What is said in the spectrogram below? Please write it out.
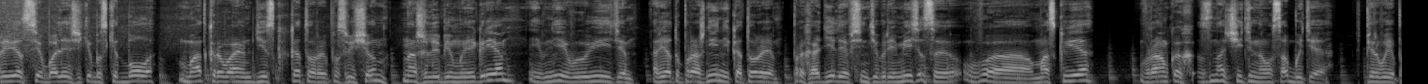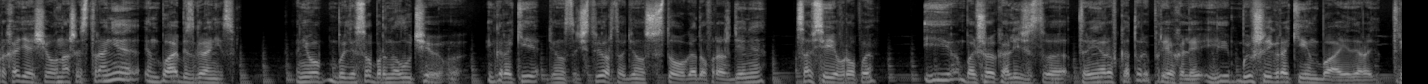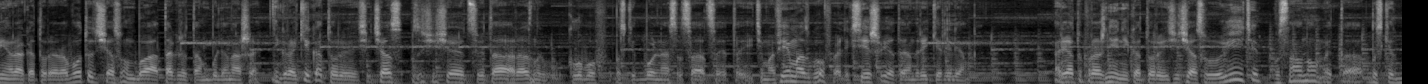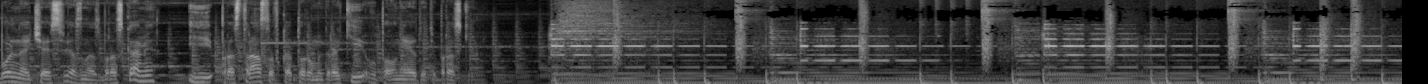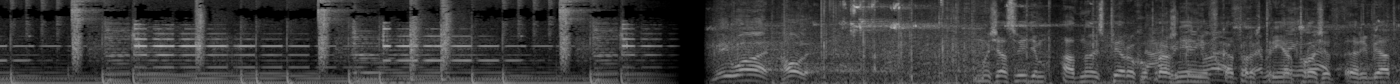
Привет все болельщики баскетбола. Мы открываем диск, который посвящен нашей любимой игре. И в ней вы увидите ряд упражнений, которые проходили в сентябре месяце в а, Москве в рамках значительного события, впервые проходящего в нашей стране НБА без границ. В него были собраны лучшие игроки 94-96 годов рождения со всей Европы и большое количество тренеров, которые приехали, и бывшие игроки НБА, и тренера, которые работают сейчас в НБА, а также там были наши игроки, которые сейчас защищают цвета разных клубов баскетбольной ассоциации. Это и Тимофей Мозгов, и Алексей Швед, и Андрей Кириленко. Ряд упражнений, которые сейчас вы увидите, в основном это баскетбольная часть, связанная с бросками, и пространство, в котором игроки выполняют эти броски. Сейчас видим одно из первых упражнений, в которых тренер просит ребят,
